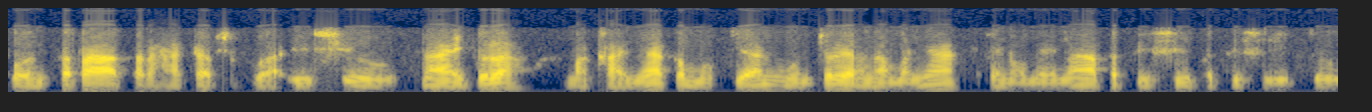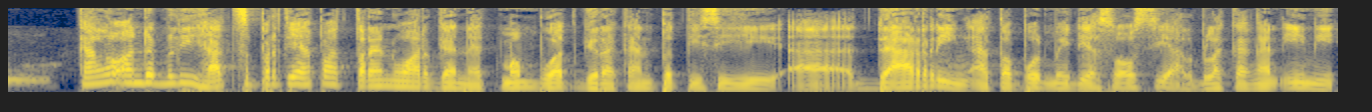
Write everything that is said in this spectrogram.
kontra terhadap sebuah isu. Nah itulah makanya kemudian muncul yang namanya fenomena petisi-petisi itu. Kalau Anda melihat seperti apa tren warganet membuat gerakan petisi uh, daring ataupun media sosial belakangan ini,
